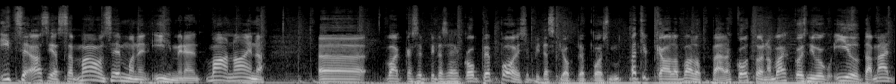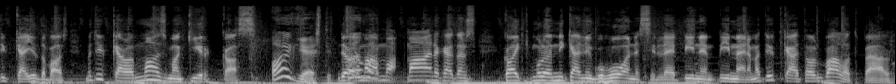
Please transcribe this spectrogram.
itse asiassa, mä oon semmonen ihminen, että mä oon aina, öö, vaikka se pitäisi ehkä oppia pois, se pitäisikin oppia pois, mutta mä tykkään olla valot päällä kotona, vaikka olisi niinku ilta, mä en tykkää iltavalosta. Mä tykkään olla mahdollisimman kirkkaassa. Oikeesti? Joo, Toi mä, on- mä, mä, aina käytännössä kaikki, mulla ei ole mikään niinku huone silleen pimeänä. Mä tykkään, että on valot päällä.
